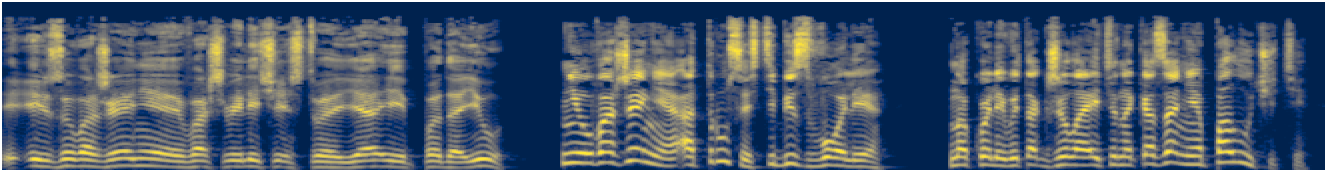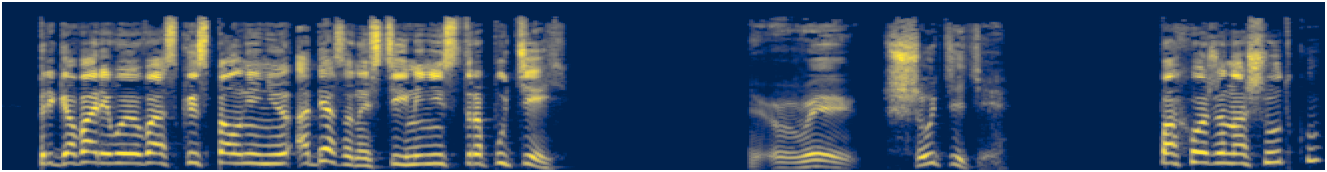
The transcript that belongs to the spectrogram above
«Из уважения, Ваше Величество, я и подаю...» «Не уважение, а трусость и безволие. Но коли вы так желаете наказания, получите. Приговариваю вас к исполнению обязанностей министра путей». «Вы шутите?» «Похоже на шутку.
